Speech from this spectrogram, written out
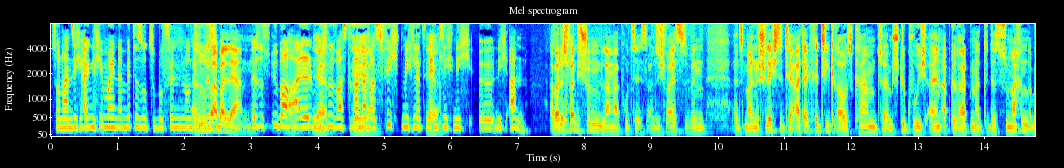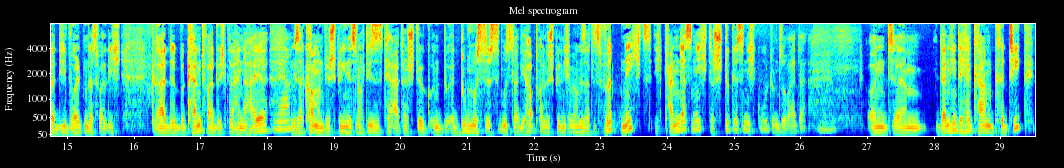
sondern sich eigentlich immer in der Mitte so zu befinden und Also zu wissen, aber lernen. es ist überall ein Ja. bisschen was dran, Ja, ja. aber es ficht mich letztendlich nicht, äh, nicht an. Aber das fand ich schon ein langer Prozess. Also ich weiß, wenn als mal eine schlechte Theaterkritik rauskam zu einem Stück, wo ich allen abgeraten hatte, das zu machen, aber die wollten das, weil ich gerade bekannt war durch kleine Haie. Ja. Und gesagt, komm und wir spielen jetzt noch dieses Theaterstück und du, du musst es musst da die Hauptrolle spielen. Ich habe immer gesagt, es wird nichts, ich kann das nicht, das Stück ist nicht gut und so weiter. Und ähm, dann hinterher kam Kritik,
